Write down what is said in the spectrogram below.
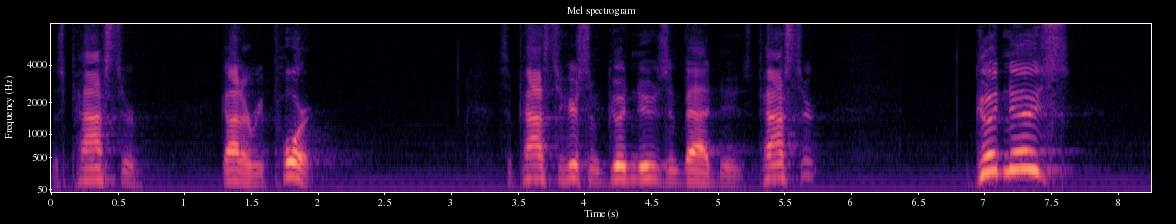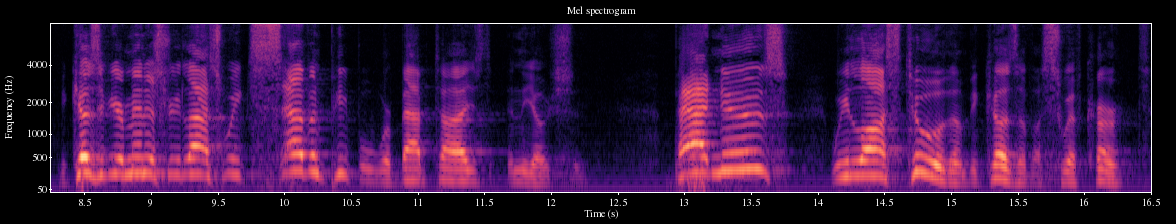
this pastor got a report. So, Pastor, here's some good news and bad news. Pastor, good news because of your ministry last week, seven people were baptized in the ocean. Bad news we lost two of them because of a swift current.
